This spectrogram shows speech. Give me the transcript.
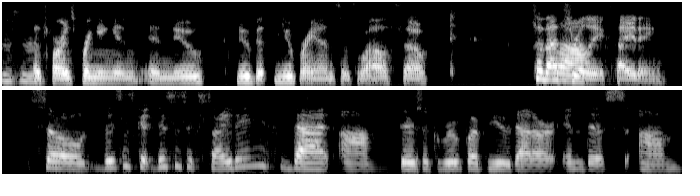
mm-hmm. as far as bringing in in new new new brands as well. So, so that's well, really exciting. So this is good. This is exciting that um, there's a group of you that are in this um,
